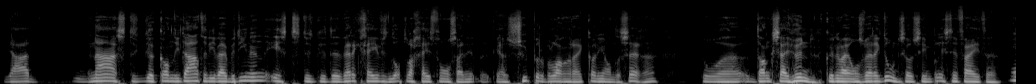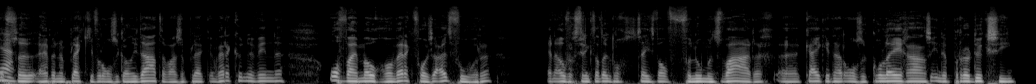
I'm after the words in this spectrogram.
Ja, naast de, kandidaten die wij bedienen, is natuurlijk de werkgevers en de opdrachtgevers van ons zijn ja, super belangrijk, kan niet anders zeggen. Door, uh, dankzij hun kunnen wij ons werk doen. Zo simpel is het in feite. Ja. Of ze hebben een plekje voor onze kandidaten waar ze plek werk kunnen vinden. Of wij mogen gewoon werk voor ze uitvoeren. En overigens vind ik dat ook nog steeds wel vernoemenswaardig. Uh, kijken naar onze collega's in de productie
